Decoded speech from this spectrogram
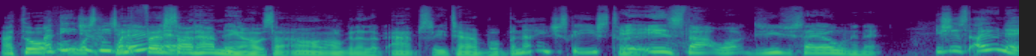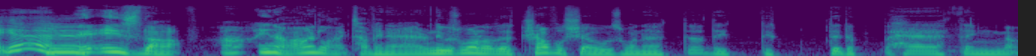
I thought I think you just when need to it own first it. started happening, I was like, oh, I'm going to look absolutely terrible. But now you just get used to It it. is that what? Did you just say owning it? You just own it. Yeah. It is that. I, you know, I liked having hair, and there was one of the travel shows when I, they, they did a hair thing that-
